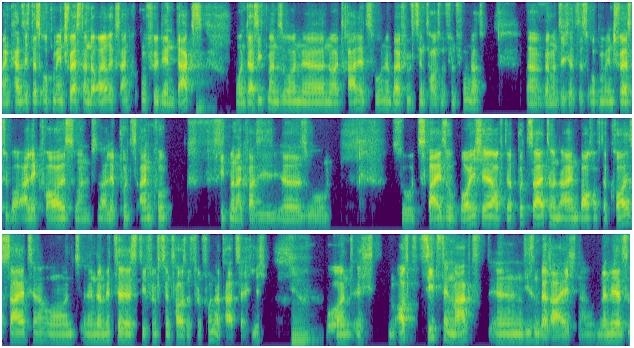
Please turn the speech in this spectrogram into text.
Man kann sich das Open Interest an der Eurex angucken für den DAX. Und da sieht man so eine neutrale Zone bei 15.500. Äh, wenn man sich jetzt das Open Interest über alle Calls und alle Puts anguckt, sieht man da quasi äh, so, so zwei so Bäuche auf der Put-Seite und einen Bauch auf der Call-Seite. Und in der Mitte ist die 15.500 tatsächlich. Ja. Und ich, oft zieht es den Markt in diesen Bereich. Ne? Wenn wir jetzt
